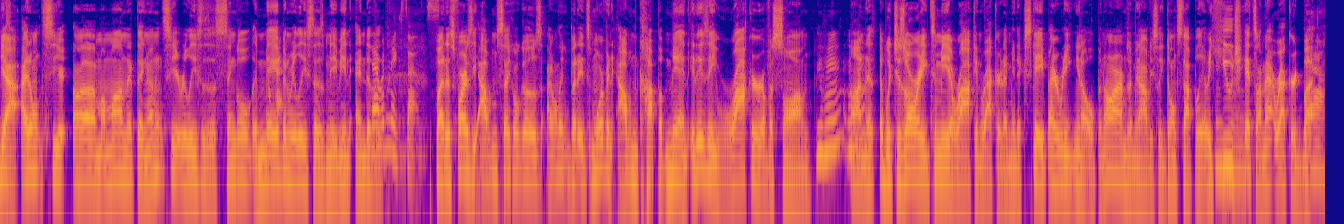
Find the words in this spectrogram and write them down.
Yeah, I don't see it. Um, I'm on that thing. I don't see it released as a single. It may have been released as maybe an end of That the, would make sense. but as far as the album cycle goes, I don't think. But it's more of an album cut. But man, it is a rocker of a song Mm-hmm, on it, which is already to me a rockin' record. I mean, Escape. I already you know Open Arms. I mean, obviously Don't Stop Believing. I mean, huge hits on that record. But Mm-hmm. Yeah.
